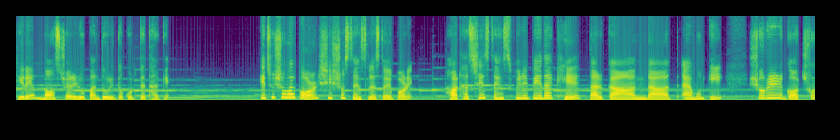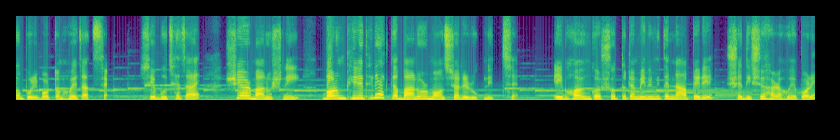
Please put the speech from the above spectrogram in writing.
ধীরে মনস্টারে রূপান্তরিত করতে থাকে। কিছু সময় পর শিষ্য সেন্সলেস হয়ে পড়ে। হঠাৎ সে সেন্স ফিরে পেয়ে দেখে তার কান, দাঁত, এমনকি শরীরের গঠনও পরিবর্তন হয়ে যাচ্ছে। সে বুঝে যায় সে আর মানুষ নেই, বরং ধীরে ধীরে একটা বানর মনস্টারের রূপ নিচ্ছে। এই ভয়ঙ্কর সত্যটা মেনে নিতে না পেরে সে দিশেহারা হয়ে পড়ে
